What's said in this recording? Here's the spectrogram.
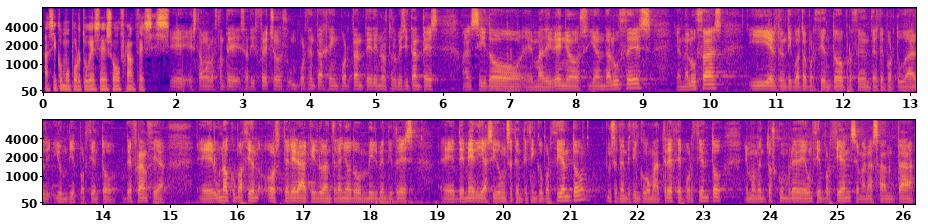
así como portugueses o franceses. Eh, estamos bastante satisfechos. Un porcentaje importante de nuestros visitantes han sido eh, madrileños y andaluces y andaluzas y el 34% procedentes de Portugal y un 10% de Francia. Eh, una ocupación hostelera que durante el año 2023 eh, de media ha sido un 75%, un 75,13%, en momentos cumbre de un 100%, Semana Santa,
